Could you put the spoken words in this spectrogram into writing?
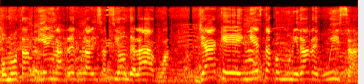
como también la regularización del agua, ya que en esta comunidad de Huiza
